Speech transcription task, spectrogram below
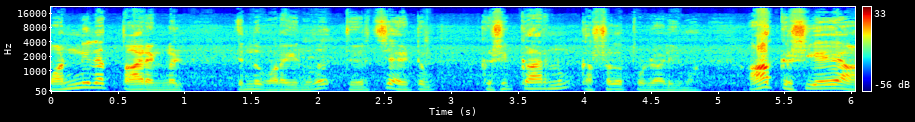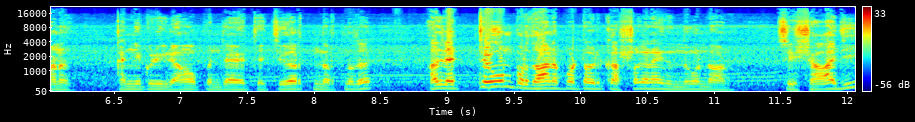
മണ്ണിലെ താരങ്ങൾ എന്ന് പറയുന്നത് തീർച്ചയായിട്ടും കൃഷിക്കാരനും കർഷക തൊഴിലാളിയുമാണ്. ആ കൃഷിയെയാണ് കഞ്ഞിക്കുഴി ഗ്രാമപഞ്ചായത്ത് ചേർത്ത് നിർത്തുന്നത്. അതിലേറ്റവും പ്രധാനപ്പെട്ട ഒരു കർഷകനായി നിന്നുകൊണ്ടാണ് ശ്രീ ഷാജി.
